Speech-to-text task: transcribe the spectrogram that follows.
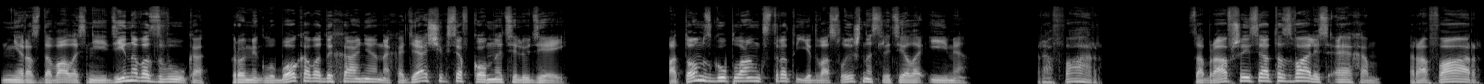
не раздавалось ни единого звука, кроме глубокого дыхания находящихся в комнате людей. Потом с губ Лангстрад едва слышно слетело имя. «Рафар!» Собравшиеся отозвались эхом. «Рафар!»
